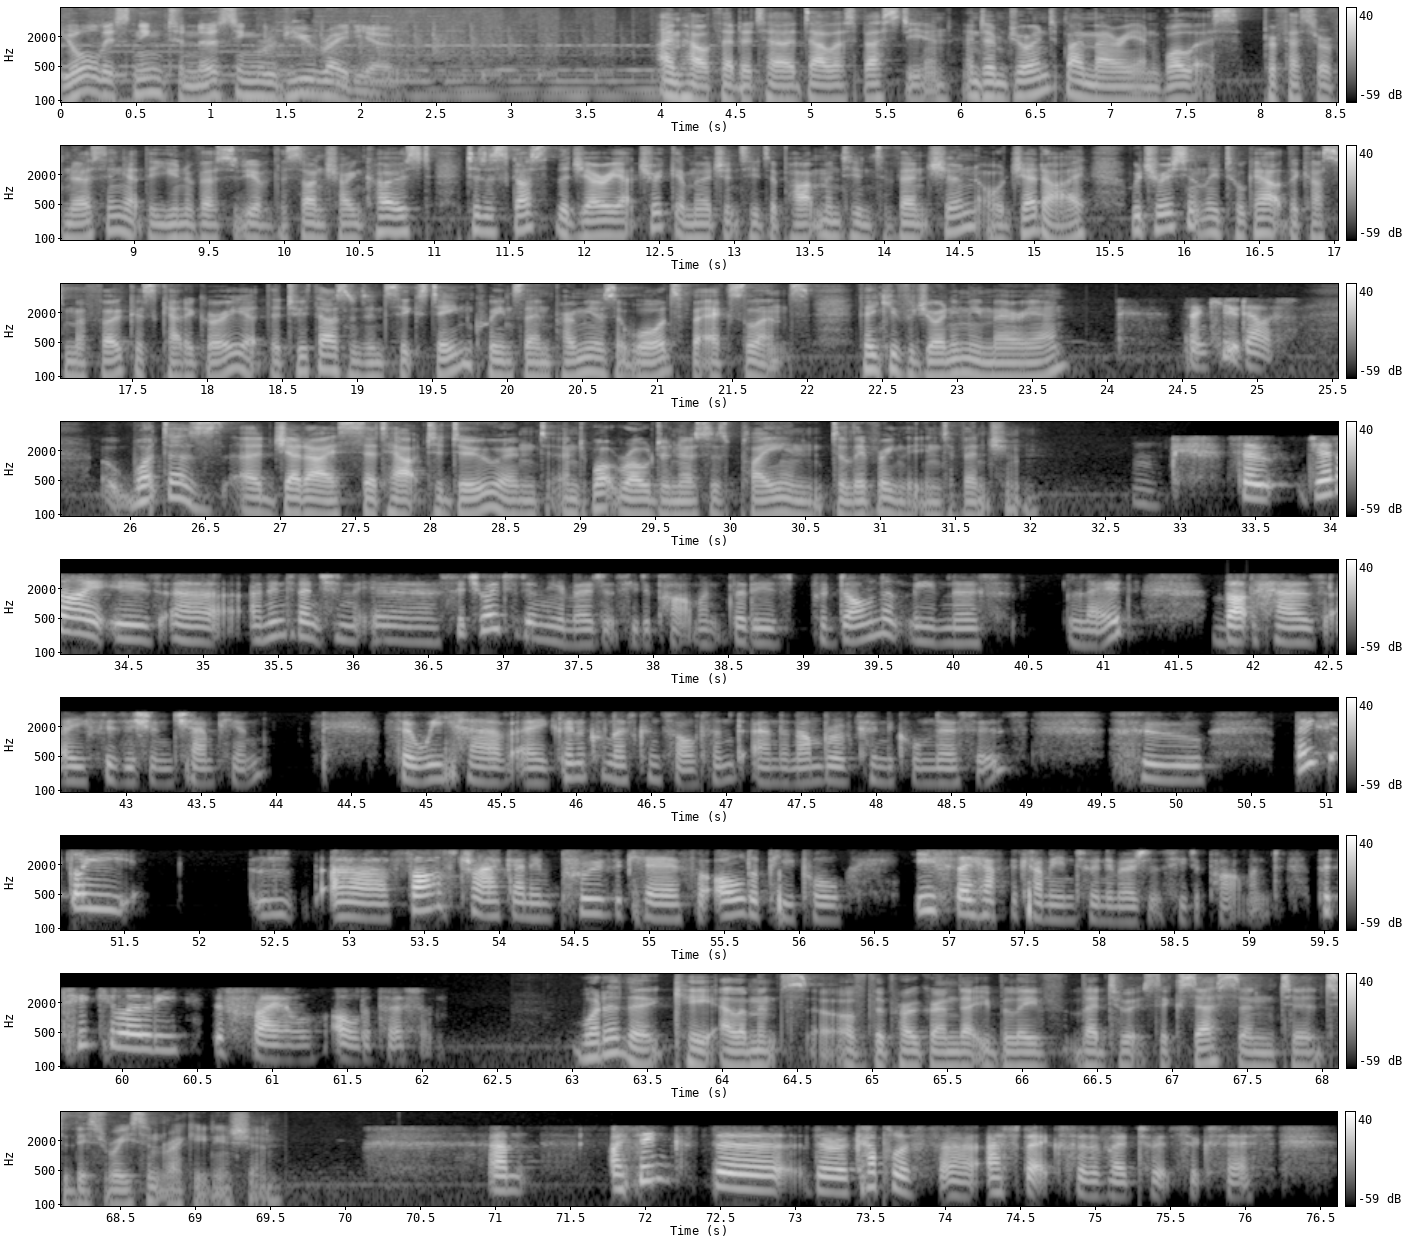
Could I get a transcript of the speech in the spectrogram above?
You're listening to Nursing Review Radio. I'm Health Editor Dallas Bastian, and I'm joined by Marianne Wallis, Professor of Nursing at the University of the Sunshine Coast, to discuss the Geriatric Emergency Department Intervention, or GEDI, which recently took out the Customer Focus category at the 2016 Queensland Premiers Awards for Excellence. Thank you for joining me, Marianne. Thank you, Dallas. What does a GEDI set out to do, and, and what role do nurses play in delivering the intervention? Hmm. So, GEDI is uh, an intervention uh, situated in the emergency department that is predominantly nurse led but has a physician champion. So, we have a clinical nurse consultant and a number of clinical nurses who basically uh, fast track and improve the care for older people if they have to come into an emergency department, particularly the frail older person. What are the key elements of the program that you believe led to its success and to, to this recent recognition? Um, I think the, there are a couple of uh, aspects that have led to its success.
